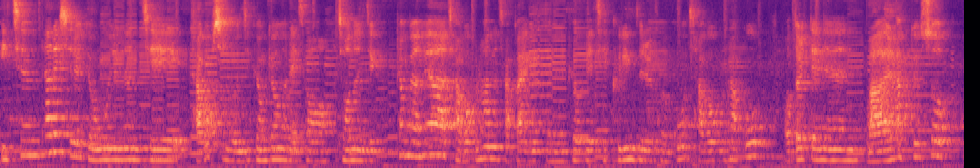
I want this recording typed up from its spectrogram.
2층 탈의실의 경우에는 제 작업실로 이제 변경을 해서 저는 이제 평면 회화 작업을 하는 작가이기 때문에 벽에 제 그림들을 걸고 작업을 하고 어떨 때는 마을 학교 수업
